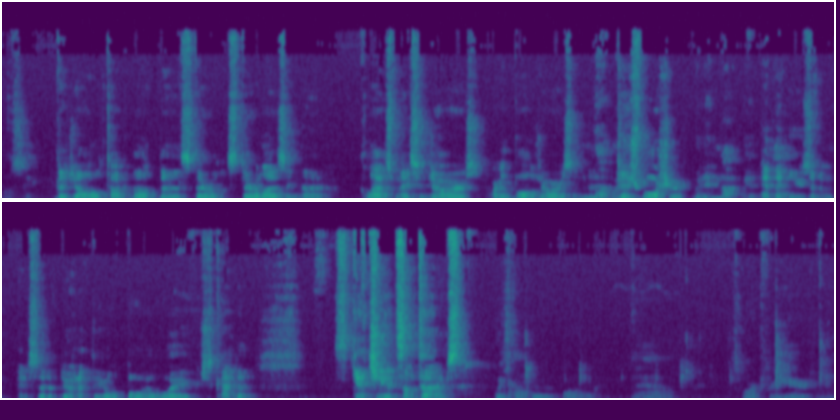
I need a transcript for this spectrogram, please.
we'll see. Did y'all talk about the steril, sterilizing the glass mason jars or the ball jars in the No, we didn't. dishwasher? We did not get. and that. then using them instead of doing it the old boil way, which is kind of sketchy at sometimes. We just don't do it for away. yeah, it's worked for years. Man.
